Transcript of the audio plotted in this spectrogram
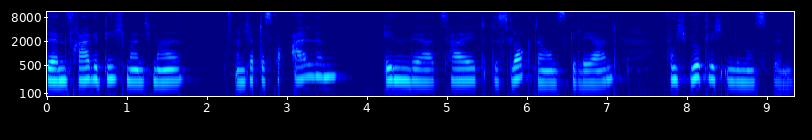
Denn frage dich manchmal, und ich habe das vor allem in der Zeit des Lockdowns gelernt, wo ich wirklich in Genuss bin.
